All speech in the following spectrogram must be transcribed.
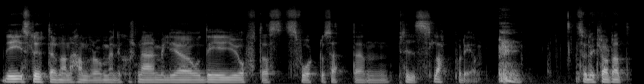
Det I slutändan handlar det om människors närmiljö och det är ju oftast svårt att sätta en prislapp på det. Så det är klart att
